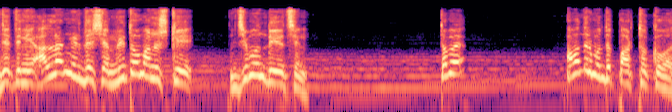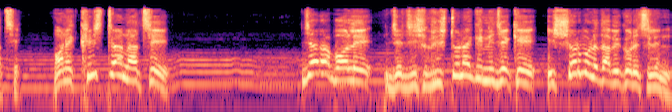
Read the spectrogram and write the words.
যে তিনি আল্লাহর নির্দেশে মৃত মানুষকে জীবন দিয়েছেন। তবে আমাদের মধ্যে পার্থক্য আছে। অনেক খ্রিস্টান আছে যারা বলে যে যীশু খ্রিস্ট নাকি নিজেকে ঈশ্বর বলে দাবি করেছিলেন।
